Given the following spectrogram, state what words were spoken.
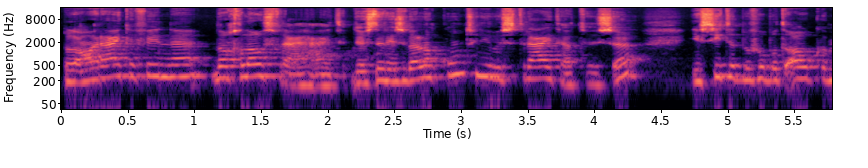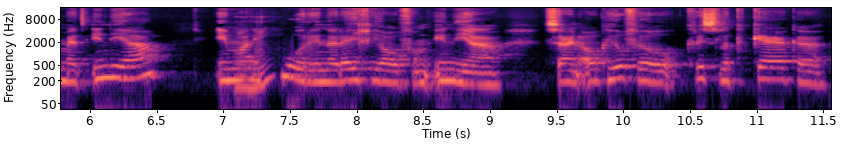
belangrijker vinden dan geloofsvrijheid. Dus er is wel een continue strijd daartussen. Je ziet het bijvoorbeeld ook met India. In mhm. Manipur, in de regio van India, zijn ook heel veel christelijke kerken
